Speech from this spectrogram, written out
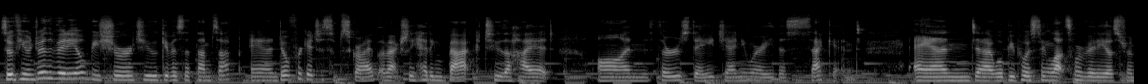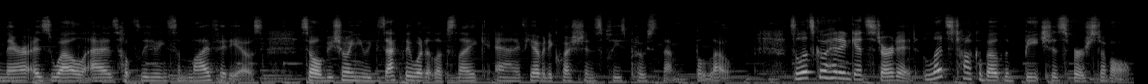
So if you enjoy the video, be sure to give us a thumbs up and don't forget to subscribe. I'm actually heading back to the Hyatt on Thursday, January the 2nd. And uh, we'll be posting lots more videos from there as well as hopefully doing some live videos. So I'll be showing you exactly what it looks like. And if you have any questions, please post them below. So let's go ahead and get started. Let's talk about the beaches first of all.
